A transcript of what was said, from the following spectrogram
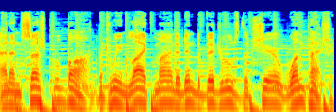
an ancestral bond between like minded individuals that share one passion.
